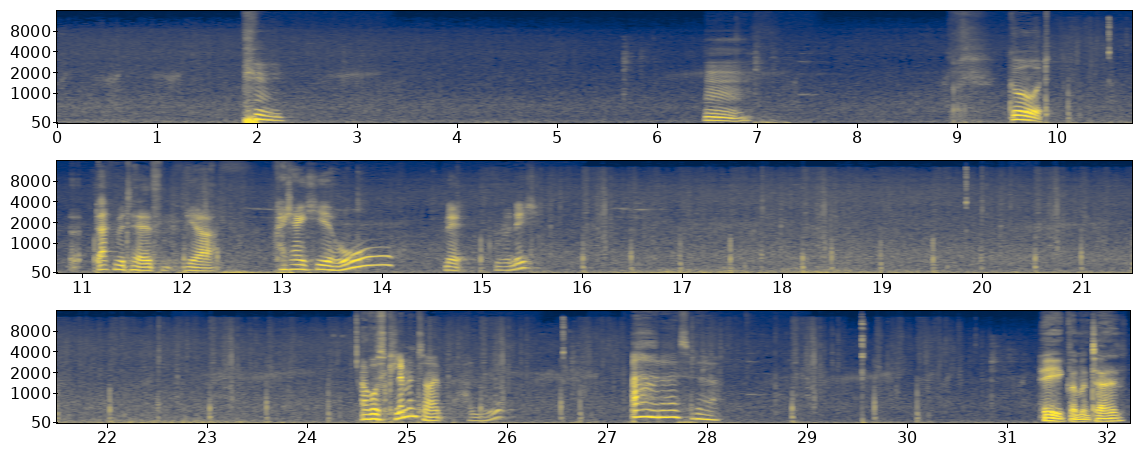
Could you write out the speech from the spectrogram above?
Hm. Gut. Äh, Das wird helfen, ja. Kann ich eigentlich hier hoch? Nee, können wir nicht. Ah, wo ist Clementine? Hallo? Ah, da ist sie da. Hey, Clementine.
